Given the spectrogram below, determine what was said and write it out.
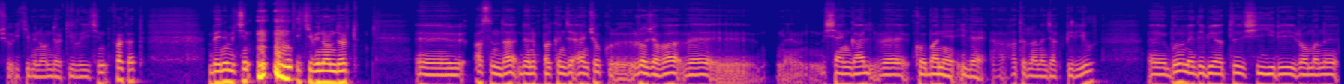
şu 2014 yılı için. Fakat benim için 2014 e, aslında dönüp bakınca en çok Rojava ve e, Şengal ve Kobane ile hatırlanacak bir yıl. Bunun edebiyatı, şiiri, romanı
